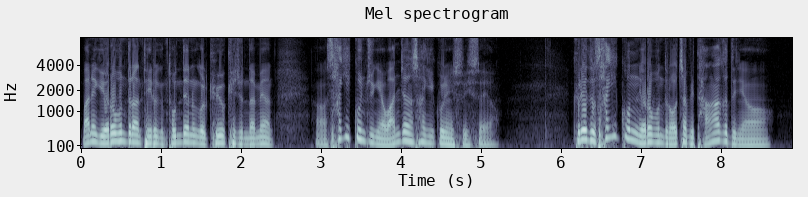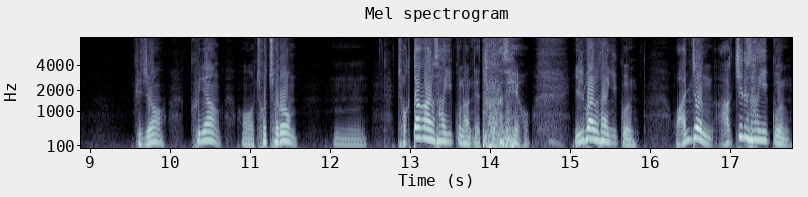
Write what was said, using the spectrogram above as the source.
만약에 여러분들한테 이렇게 돈 되는 걸 교육해 준다면 어, 사기꾼 중에 완전 사기꾼일 수 있어요. 그래도 사기꾼은 여러분들 어차피 당하거든요. 그죠? 그냥 어, 저처럼 음, 적당한 사기꾼한테 당하세요. 일반 사기꾼, 완전 악질 사기꾼.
